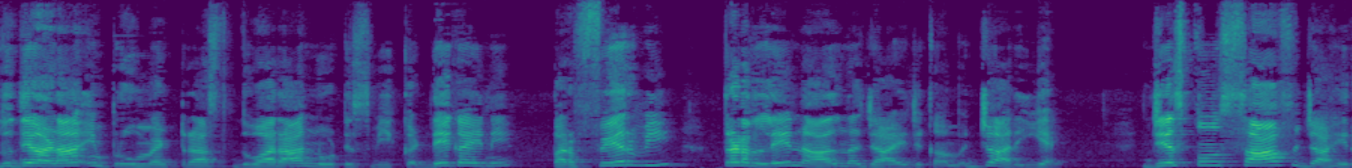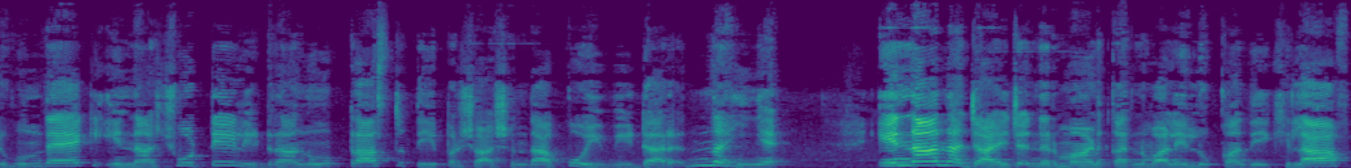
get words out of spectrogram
ਲੁਧਿਆਣਾ ਇੰਪਰੂਵਮੈਂਟ ਟਰਸਟ ਦੁਆਰਾ ਨੋਟਿਸ ਵੀ ਕੱਢੇ ਗਏ ਨੇ, ਪਰ ਫਿਰ ਵੀ ਧੜੱਲੇ ਨਾਲ ਨਾਜਾਇਜ਼ ਕੰਮ ਜਾਰੀ ਹੈ। ਜਿਸ ਤੋਂ ਸਾਫ਼ ਜ਼ਾਹਿਰ ਹੁੰਦਾ ਹੈ ਕਿ ਇਹਨਾਂ ਛੋਟੇ ਲੀਡਰਾਂ ਨੂੰ ਟਰਸਟ ਤੇ ਪ੍ਰਸ਼ਾਸਨ ਦਾ ਕੋਈ ਵੀ ਡਰ ਨਹੀਂ ਹੈ। ਇਨ੍ਹਾਂ ਨਾਜਾਇਜ਼ ਨਿਰਮਾਣ ਕਰਨ ਵਾਲੇ ਲੋਕਾਂ ਦੇ ਖਿਲਾਫ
